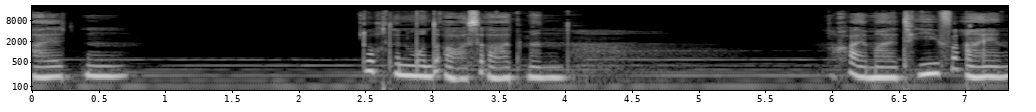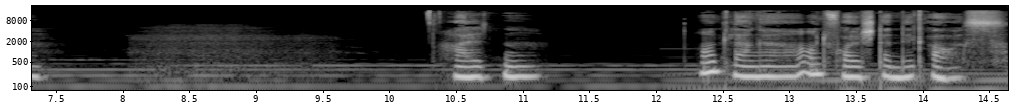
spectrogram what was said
Halten. Durch den Mund ausatmen. Noch einmal tief ein. Halten. Und lange und vollständig aus.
